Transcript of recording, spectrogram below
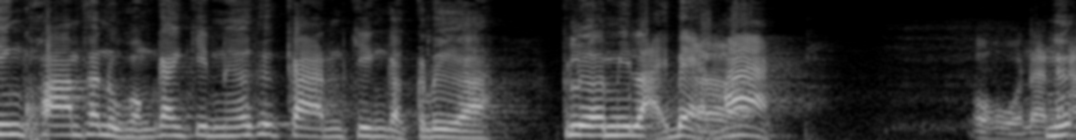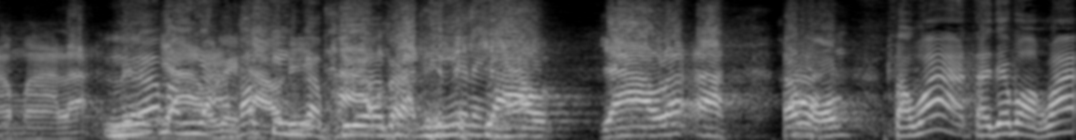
ริง ๆ ความสนุกของการกินเนื้อคือการกินกับเกลือ เกลือมีหลายแบบมากโอ้โหนั่นเอามาละเนื้อบางอย่างก็กินกับเกลือแบบนี้อะไรยาวยาวแล้วอะครับผม แต่ว่าแต่จะบอกว่า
